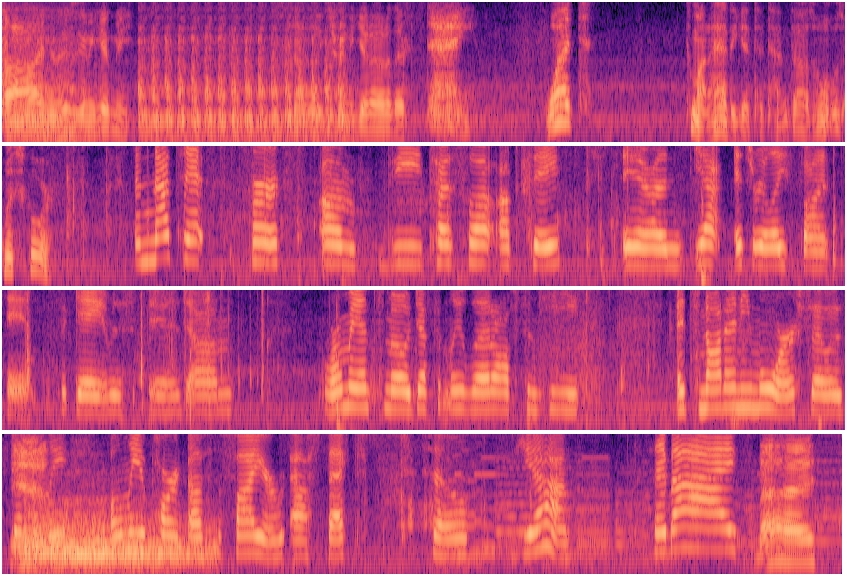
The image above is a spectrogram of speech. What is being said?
Ah, I knew he was going to get me. It's kind of like trying to get out of there. Dang. What? Come on, I had to get to 10,000. What was my score? And that's it for um, the Tesla update. And yeah, it's really fun and the games and um, romance mode definitely let off some heat. It's not anymore, so it's Yeah. definitely only a part of the fire aspect. So yeah. Say bye. Bye.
